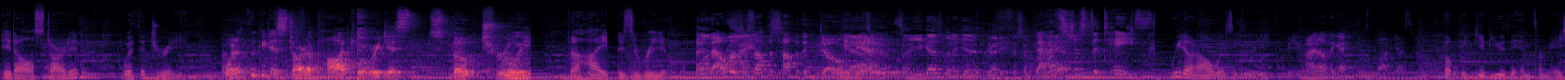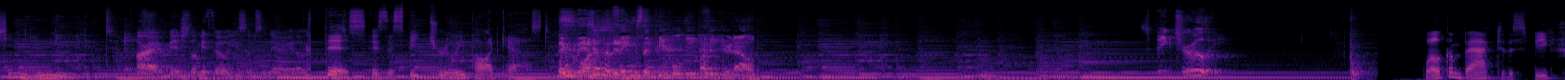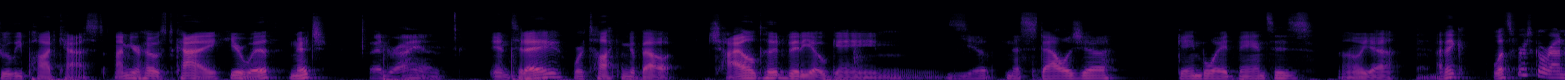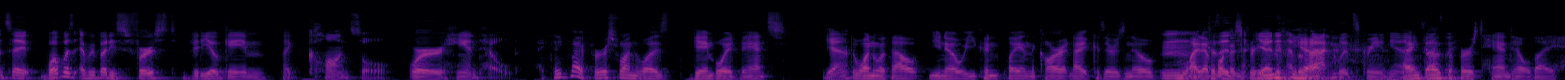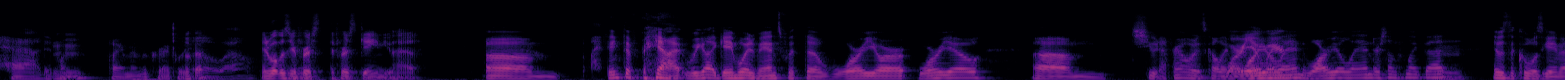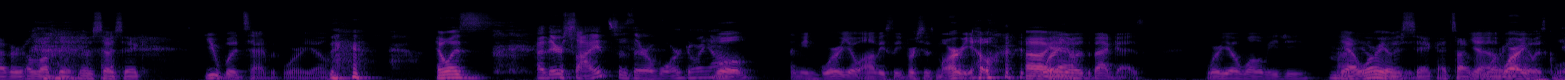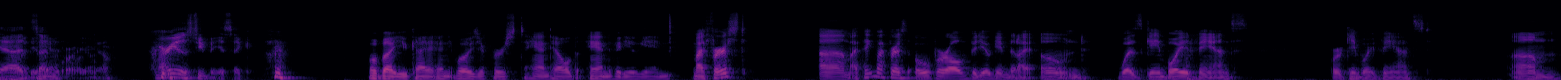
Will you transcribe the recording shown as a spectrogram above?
It all started with a dream. What if we could just start a podcast where we just spoke truly? The hype is real. That was just off the top of the dome, Yeah. too. So you guys better get ready for some. That's just a taste. We don't always agree, I don't think I can do this podcast. but we give you the information you need. All right, Mitch, let me throw you some scenarios. This is the Speak Truly podcast. These are the things that people need figured out. Speak truly. Welcome back to the Speak Truly podcast. I'm your host, Kai, here with, Mitch? And Ryan. and today we're talking about childhood video games. Yep. Nostalgia, Game Boy Advances. Oh, yeah. I think let's first go around and say what was everybody's first video game, like console or handheld? I think my first one was Game Boy Advance. Yeah? The one without, you know, you couldn't play in the car at night because there was no Mm, light up on it the screen. Yeah, it didn't have Yeah. a backlit screen. Yeah, I think that was the first handheld I had, if, Mhm. I'm, if I remember correctly. Okay. Oh wow. And what was your first, the first game you had? Um, I think the yeah we got Game Boy Advance with the Wario Wario. Um, shoot, I forgot what it's called, like WarioWare? Wario Land, Wario Land, or something like that. Mm. It was the coolest game ever. I loved it. It was so sick. You would side with Wario. it was. Are there sides? Is there a war going on? Well, I mean, Wario obviously versus Mario. Oh, Wario yeah. are the bad guys. Wario, Waluigi. Yeah, Wario Luigi. is sick. I'd side Yeah, Wario. Wario. is cool. yeah, I it's do side with Wario. Wario. Mario's too basic. What about you, Kai? And what was your first handheld and video game? My first, um, I think my first overall video game that I owned was Game Boy Advance, or Game Boy Advanced. Um,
